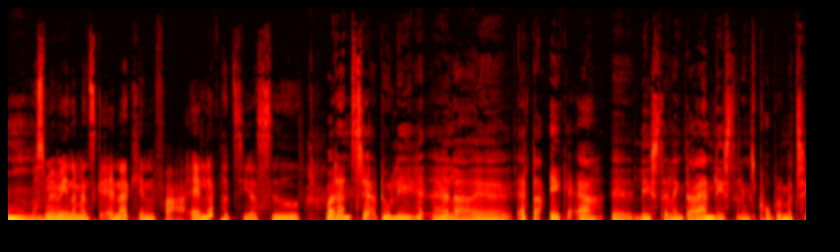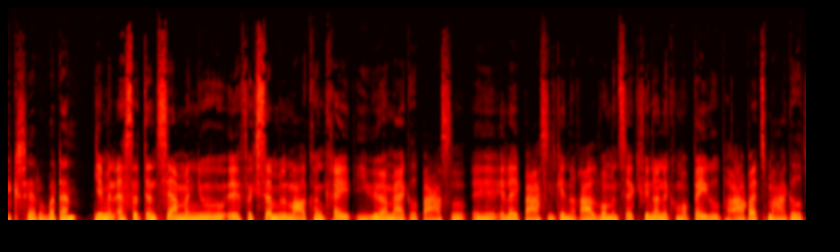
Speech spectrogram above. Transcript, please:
mm. og som jeg mener, man skal anerkende fra alle partiers side. Hvordan ser du lige, eller, øh, at der ikke er øh, ligestilling? Der er en ligestillingsproblematik, ser du. Hvordan? Jamen altså, den ser man jo øh, for eksempel meget konkret i øremærket barsel, øh, eller i barsel generelt, hvor man ser, at kvinderne kommer bagud på arbejdsmarkedet.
